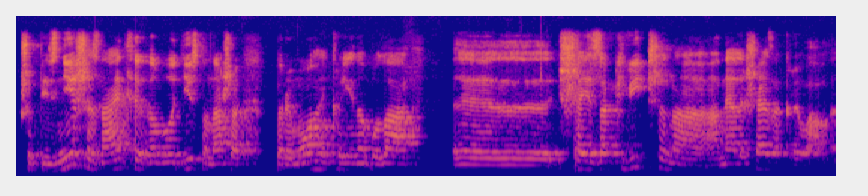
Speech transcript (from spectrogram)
що пізніше, знаєте, ну, було дійсно наша перемога, і країна була е, ще й заквітчена, а не лише закривавлена.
